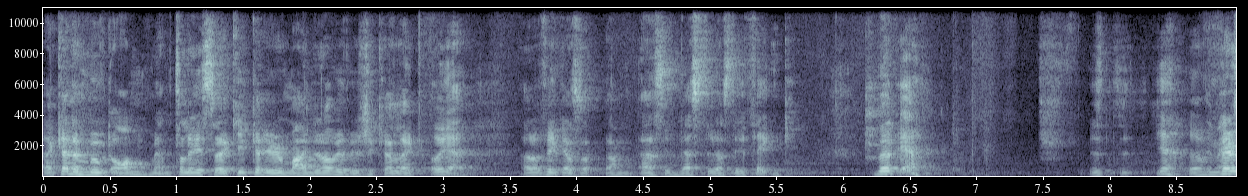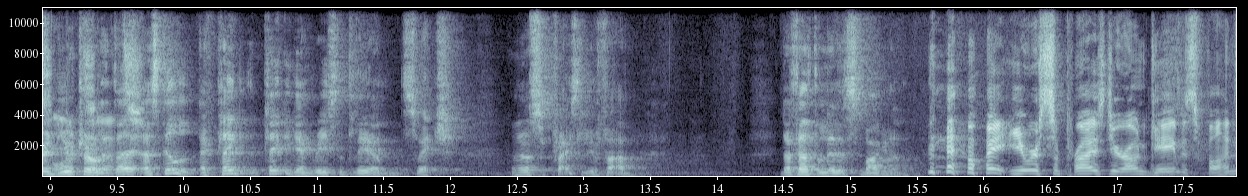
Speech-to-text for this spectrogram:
I kind of moved on mentally, so I keep getting reminded of it, which is kind of like, oh yeah, I don't think as, I'm as invested as they think. But yeah, it's, yeah, I'm makes very a lot of neutral. I. I still I played played the game recently on Switch, and it was surprisingly fun. I felt a little smug then. Wait, you were surprised your own game is fun?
